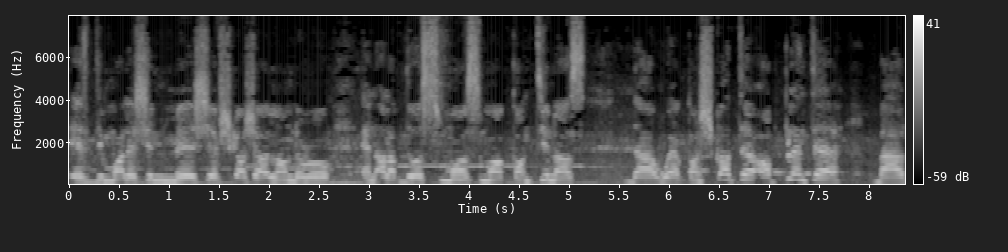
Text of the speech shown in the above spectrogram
is demolishing makeshift structure along the road and all of those small small containers that were constructed or planted by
